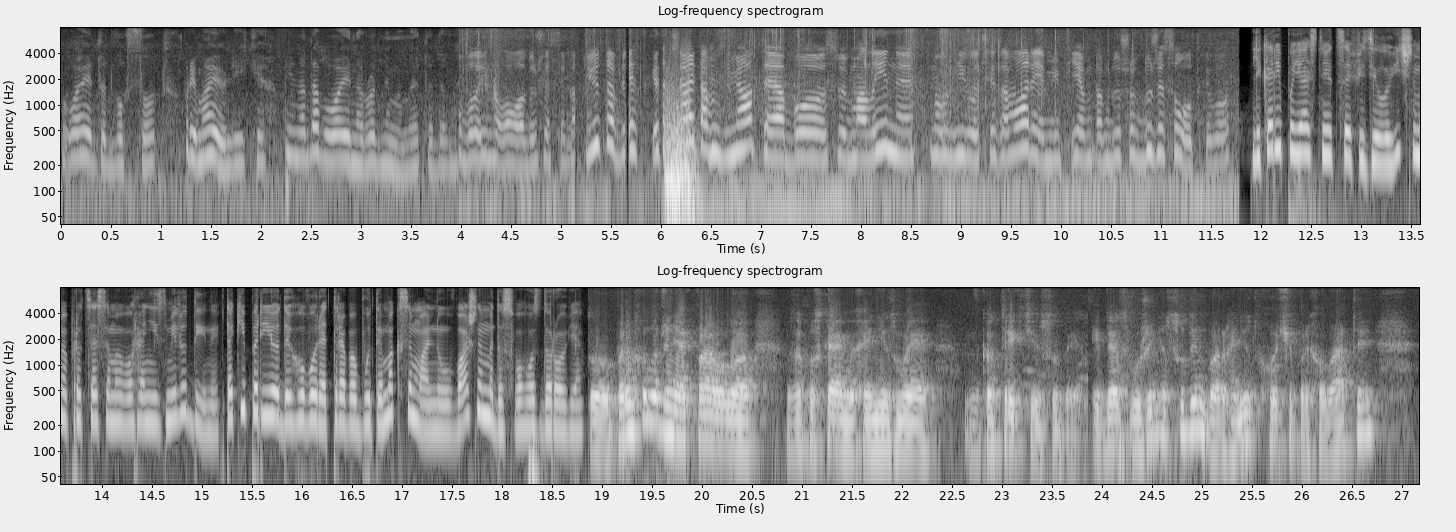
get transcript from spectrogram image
Буває до 200. Приймаю ліки. Іноді буває народними методами. Болить голова дуже сильно. П'ю таблетки, чай там з м'яти або з малини, ну гілочки заварюємо і п'ємо там, дуже- дуже солодке було. Лікарі пояснюють це фізіологічними процесами в організмі людини. В такі періоди говорять, треба бути максимально уважними до свого здоров'я. То переохолодження, як правило, запускає механізми констрикції судин. Іде звуження судин, бо організм хоче приховати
